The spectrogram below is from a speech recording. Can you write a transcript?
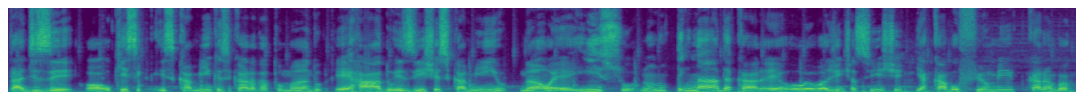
pra dizer, ó, o que esse, esse caminho que esse cara tá tomando é errado, existe esse caminho. Não, é isso. Não, não tem nada, cara. É, ou a gente assiste e acaba o filme, caramba.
